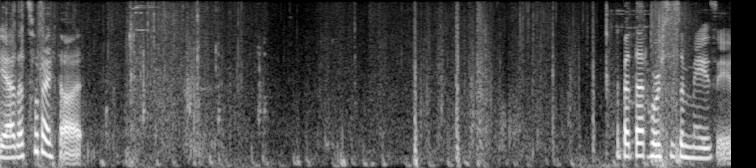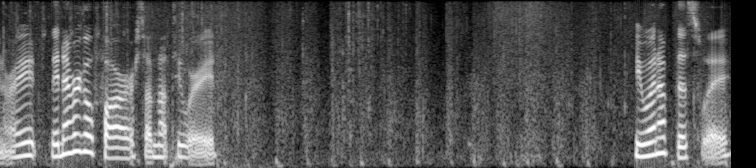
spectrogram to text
Yeah, that's what I thought. I bet that horse is amazing, right? They never go far, so I'm not too worried. He went up this way.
